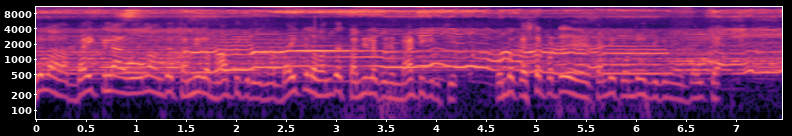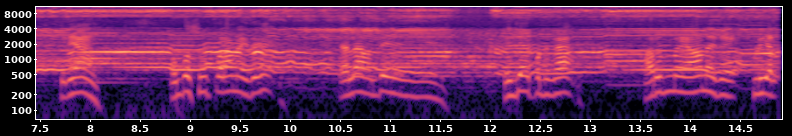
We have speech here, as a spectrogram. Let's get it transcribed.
இதில் பைக்கில் அதெல்லாம் வந்து தண்ணியில் மாட்டிக்கிறது பைக்கில் வந்து தண்ணியில் கொஞ்சம் மாட்டிக்கிடுச்சு. ரொம்ப கஷ்டப்பட்டு தண்ணி கொண்டு வந்துக்கிறேன் பைக்கை சரியா? ரொம்ப சூப்பரான இது. எல்லாம் வந்து என்ஜாய் பண்ணுங்கள் அருமையான இது புளியல்.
